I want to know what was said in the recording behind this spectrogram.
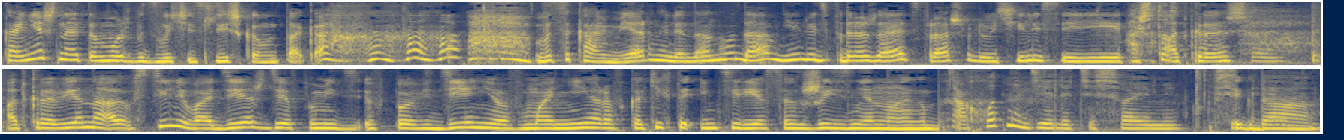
конечно, это может быть звучит слишком так высокомерно или да, ну да, мне люди подражают, спрашивали, учились и а что откро... откровенно в стиле, в одежде, в поведении, в манерах, в каких-то интересах жизненных. Охотно делитесь своими? Всегда, секретами?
